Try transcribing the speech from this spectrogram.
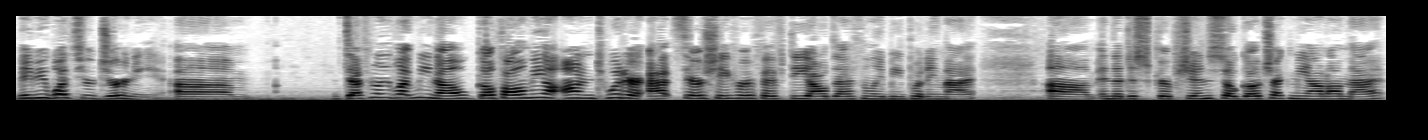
maybe what's your journey. Um, definitely let me know. Go follow me on Twitter at Sarah Schaefer 50. I'll definitely be putting that um, in the description. So go check me out on that.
